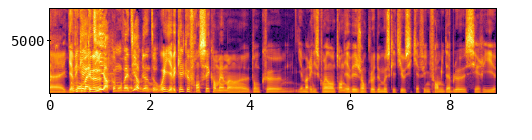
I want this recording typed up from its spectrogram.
Euh, y avait comme on va dire, comme on va dire bientôt. oui, il y avait quelques Français quand même. Hein. Donc, euh, il y a Marie-Lise qu'on vient d'entendre. Il y avait Jean-Claude Moschetti aussi qui a fait une formidable euh, série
